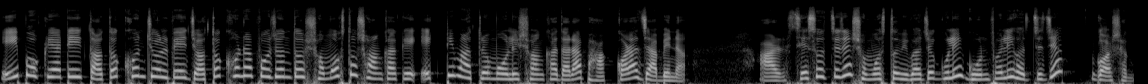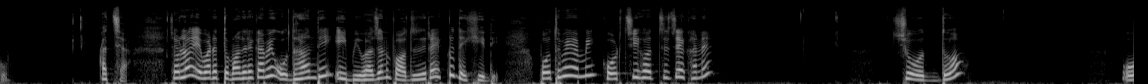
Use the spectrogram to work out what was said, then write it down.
এই প্রক্রিয়াটি ততক্ষণ চলবে যতক্ষণ না পর্যন্ত সমস্ত সংখ্যাকে একটি মাত্র মৌলিক সংখ্যা দ্বারা ভাগ করা যাবে না। আর শেষ হচ্ছে যে সমস্ত বিভাজকগুলির গুণফলই হচ্ছে যে গসাগু। আচ্ছা চলো এবারে তোমাদেরকে আমি উদাহরণ দিই, এই বিভাজন পদ্ধতিটা একটু দেখিয়ে দিই। প্রথমে আমি করছি হচ্ছে যে এখানে চোদ্দ ও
